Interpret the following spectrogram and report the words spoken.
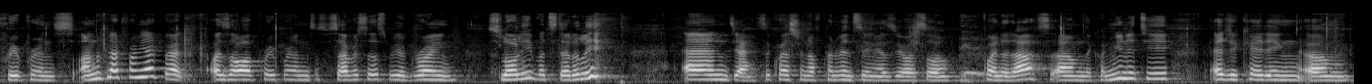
preprints on the platform yet, but as all preprint services, we are growing slowly but steadily. And yeah, it's a question of convincing, as you also pointed out, um, the community, educating, um,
